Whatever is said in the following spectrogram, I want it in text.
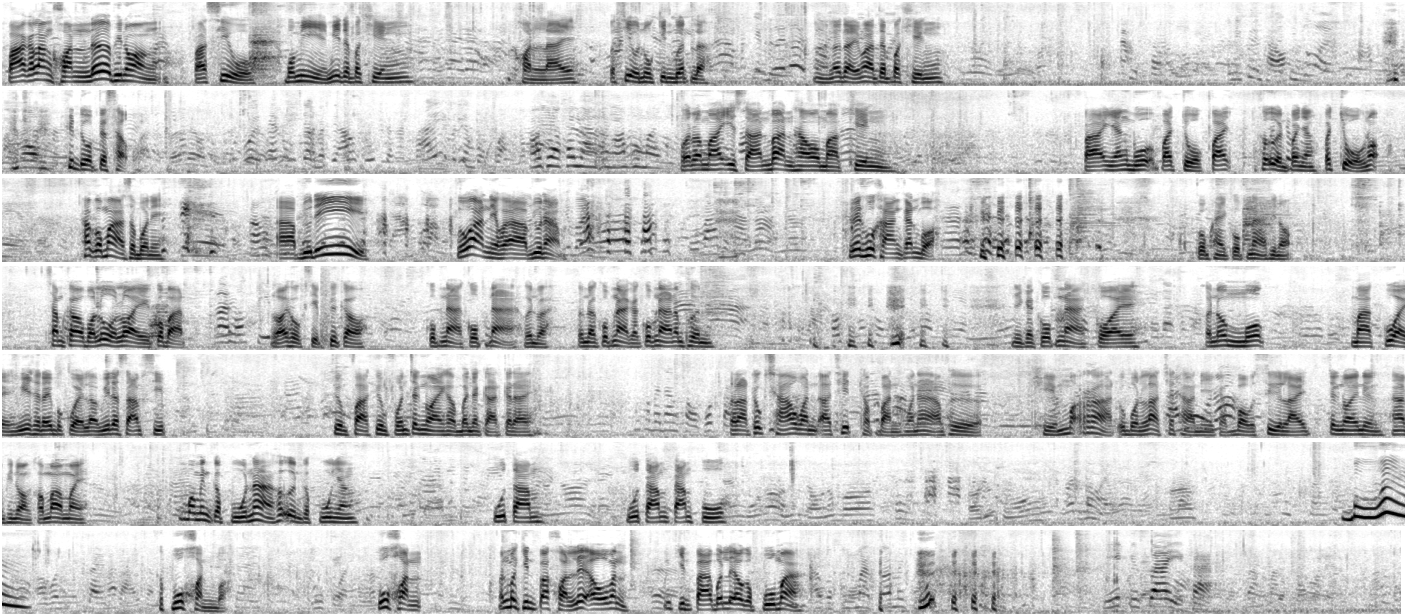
ปลากระลังขอนเด้อพี่น้องปลาซิวบ่มีมีแต่ปลาเค็งขอนหลาย ปลาซิวหนูกินเบิดล่ะอืมแล้วได้มาแต่ปลาเค็งขึ้นโดบแต่เสาเอาแค่ข้าวนางไปหาผู้ใหม่อีกผลไม้อีสานบ้านเฮาหมากเค็งปลาอิหยังบุปลาโจกปลาเขาเอื่นปลาหยังปลาโจกเนาะห้าก็มาสบนี่อาบอยู่ดีเมื่อวานเนี่ยข่อยอาบอยู่น้ำ เล่นผู้คางกันบ่กบให้กบหน้าพี่น้องซ้ำเก่าบอลโล่ร้อยกว่าบาทร้อยหกสิบร้อยหกสิบคือเก่ากบหน้ากบหน้าเพิ่นว่าเพิ่นว่ากบหน้ากับกบหน้าน้ำเพิ่นนี่ก็กบหน้ากอยขนมมกหมากกล้วยวิเท่าไดบ่กล้วยแล้ววิละ30เคื่อมฟ้าเคื่อมฝนจักหน่อยครับบรรยากาศก็ได้ตลาดทุกเช้าวันอาทิตย์ครับบันหัวหน้าอำเภอเขมราชอุบลราชธานีครับเบาซื้อหลายจักหน่อยหนึ่งหาพี่น้องเขามาใหม่บ่แม่นกับปูหน้าเขาเอิ่นกับปูหยัง ปูตาม ปูตามตามปูบุ้ยกระปูขอนบ่ปูขอน มันมากินปลาขอนเลยเอามัน มันกินปลาเบิดเลยเอากับปูมา เอากับปูมากก็ไม่นี่คือไส้ค่ะ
